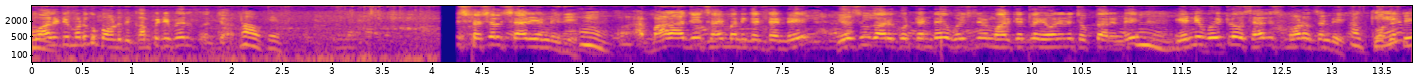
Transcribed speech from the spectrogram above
క్వాలిటీ మటుకు బాగుంటుంది. కంపెనీ పేరు సజ్జ ఓకే స్పెషల్ శారీ అండి ఇది. బాలాజీ సాయి మణి కంటే అండి యేసు గారి కొట్టంటే వైష్ణవి మార్కెట్లో ఎవరైనా చెప్తారండి. ఎన్ని వైట్లో శారీస్ మోడల్స్ అండి. ఒకటి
